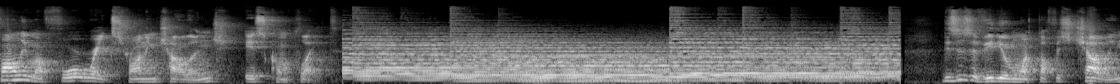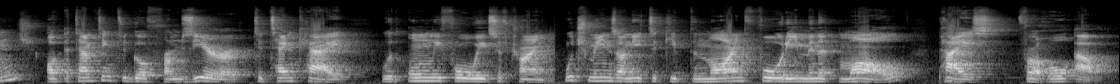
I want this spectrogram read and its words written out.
Finally, my 4 weeks running challenge is complete. This is a video of my toughest challenge of attempting to go from 0 to 10k with only 4 weeks of training, which means I need to keep the 940 minute mile pace for a whole hour.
